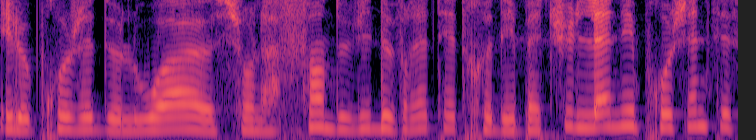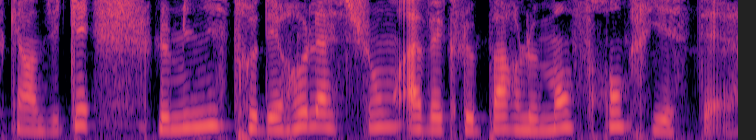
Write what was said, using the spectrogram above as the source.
Et le projet de loi euh, sur la fin de vie devrait être débattu l'année prochaine, c'est ce qu'a indiqué le ministre des Relations avec le Parlement, Franck Riester.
